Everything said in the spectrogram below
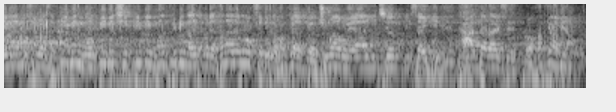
이번 목소리로서 삐빅 노, 삐빅 시, 삐빅 문, 삐빅 날짜문에 하나된 목소리로 함께할게요. 중앙 외야 2층 인사이티 다 따라할 수 있도록 함께합니다.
